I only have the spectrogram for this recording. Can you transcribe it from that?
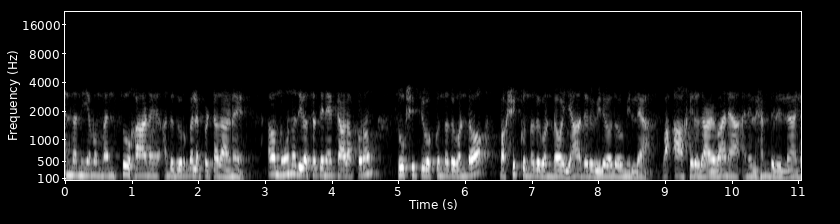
എന്ന നിയമം മൻസൂഹാണ് അത് ദുർബലപ്പെട്ടതാണ്. അവ മൂന്ന് ദിവസത്തിനേക്കാൾ അപ്പുറം സൂക്ഷിച്ചു വെക്കുന്നത് കൊണ്ടോ ഭക്ഷിക്കുന്നത് കൊണ്ടോ യാതൊരു വിരോധവുമില്ല. വ ആഖിറു ദഅവാന റബുല്ലാലമീൻ ഹംദുലില്ലാഹി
